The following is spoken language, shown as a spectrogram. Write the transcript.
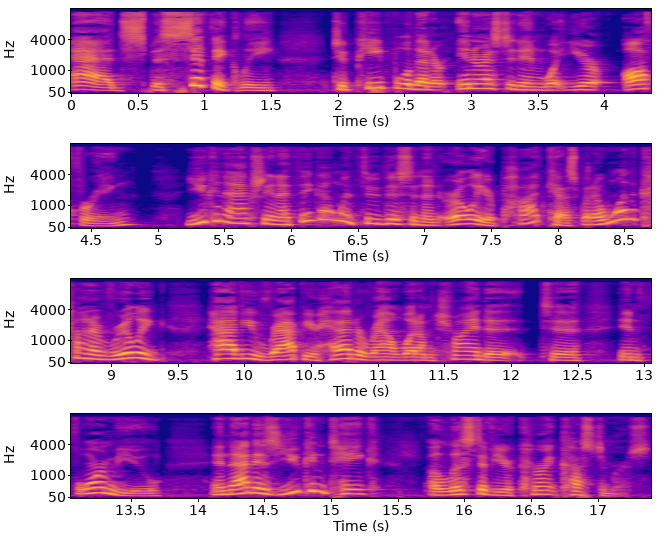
ads specifically to people that are interested in what you're offering, you can actually, and I think I went through this in an earlier podcast, but I want to kind of really have you wrap your head around what I'm trying to, to inform you. And that is you can take a list of your current customers,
